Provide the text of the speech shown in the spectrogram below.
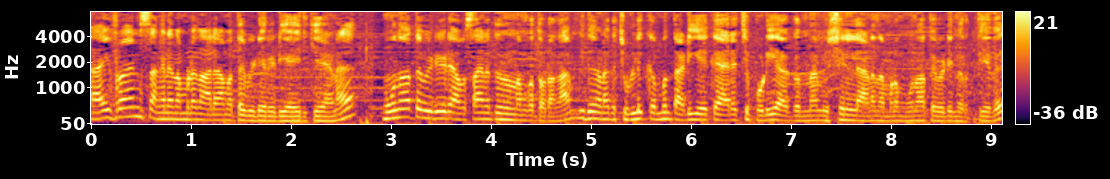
Hi friends അങ്ങനെ നമ്മുടെ നാലാമത്തെ വീഡിയോ റെഡി ആയിരിക്കുകയാണ്. മൂന്നാമത്തെ വീഡിയോയുടെ അവസാനത്തിൽ നിന്ന് നമുക്ക് തുടങ്ങാം. ഇത് കണക്ക് ചുള്ളിക്കമ്പും തടിയൊക്കെ അരച്ച് പൊടിയാക്കുന്ന മെഷീനിലാണ് നമ്മൾ മൂന്നാമത്തെ വീഡിയോ നിർത്തിയത്.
